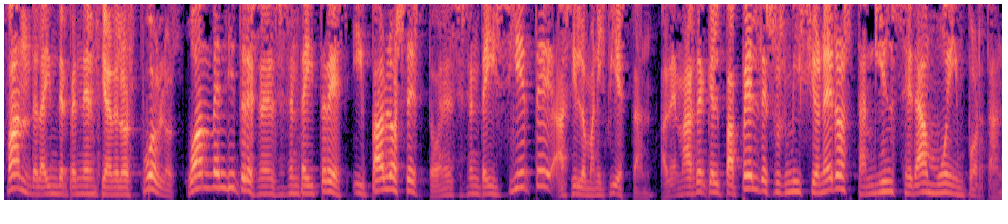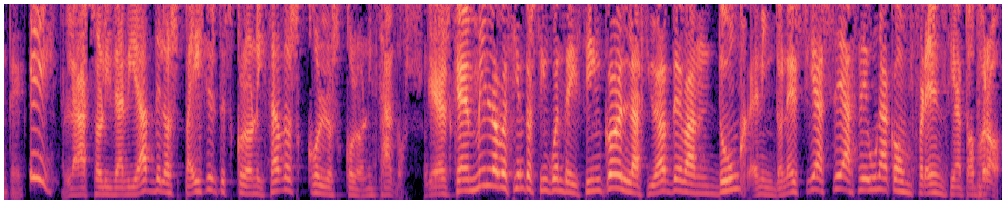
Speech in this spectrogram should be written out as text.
fan de la independencia de los pueblos. Juan XXIII en el 63 y Pablo VI en el 67 así lo manifiestan. Además de que el papel de sus misioneros también será muy importante. Y la solidaridad de los países descolonizados con los colonizados. Y es que en 1955 en la ciudad de Bandung, en Indonesia, se hace una conferencia Topro.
